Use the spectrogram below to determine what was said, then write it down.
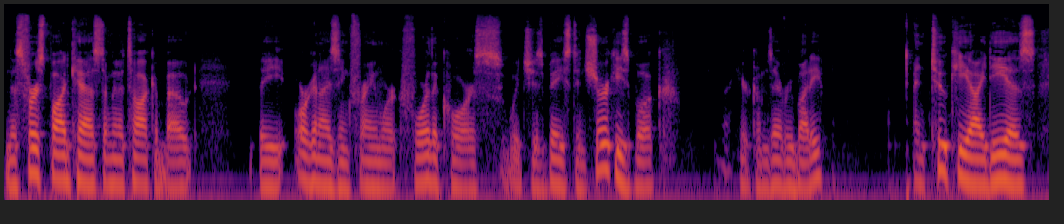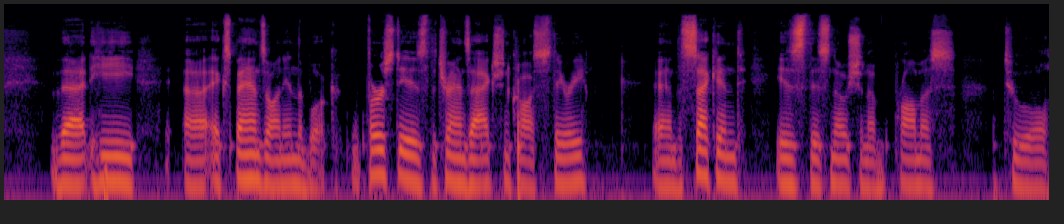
In this first podcast, I'm going to talk about the organizing framework for the course, which is based in Shirky's book, Here Comes Everybody, and two key ideas that he uh, expands on in the book. First is the transaction costs theory, and the second is this notion of promise, tool,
